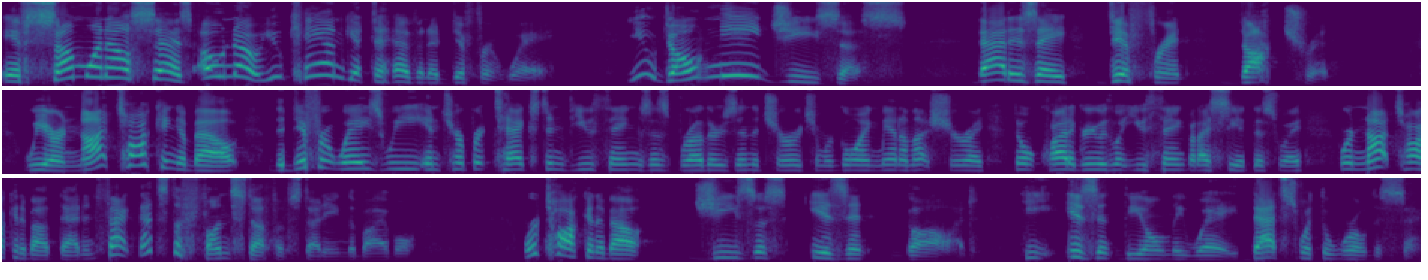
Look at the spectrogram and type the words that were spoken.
If someone else says, oh no, you can get to heaven a different way, you don't need Jesus, that is a different doctrine. We are not talking about the different ways we interpret text and view things as brothers in the church, and we're going, man, I'm not sure, I don't quite agree with what you think, but I see it this way. We're not talking about that. In fact, that's the fun stuff of studying the Bible. We're talking about Jesus isn't God. He isn't the only way. That's what the world is saying.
